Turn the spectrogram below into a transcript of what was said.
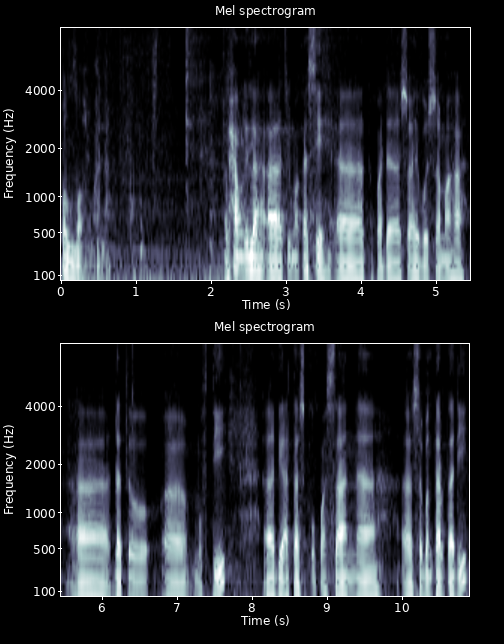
Wallahu a'lam. Alhamdulillah uh, terima kasih uh, kepada Sahibus Samaha uh, Datuk uh, Mufti uh, di atas kupasan uh, uh, sebentar tadi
